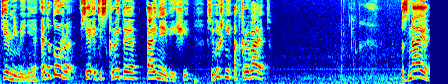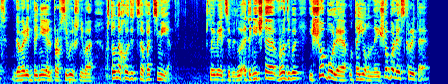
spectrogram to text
Тем не менее, это тоже все эти скрытые тайные вещи Всевышний открывает. Знает, говорит Даниэль про Всевышнего, что находится во тьме. Что имеется в виду? Это нечто вроде бы еще более утаенное, еще более скрытое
